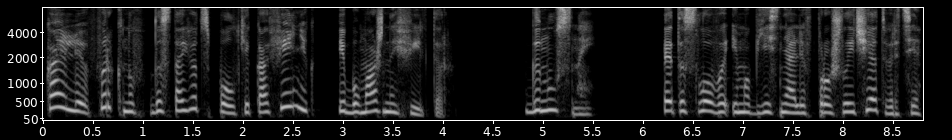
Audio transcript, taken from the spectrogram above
Кайли, фыркнув, достает с полки кофейник и бумажный фильтр. «Гнусный». Это слово им объясняли в прошлой четверти,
